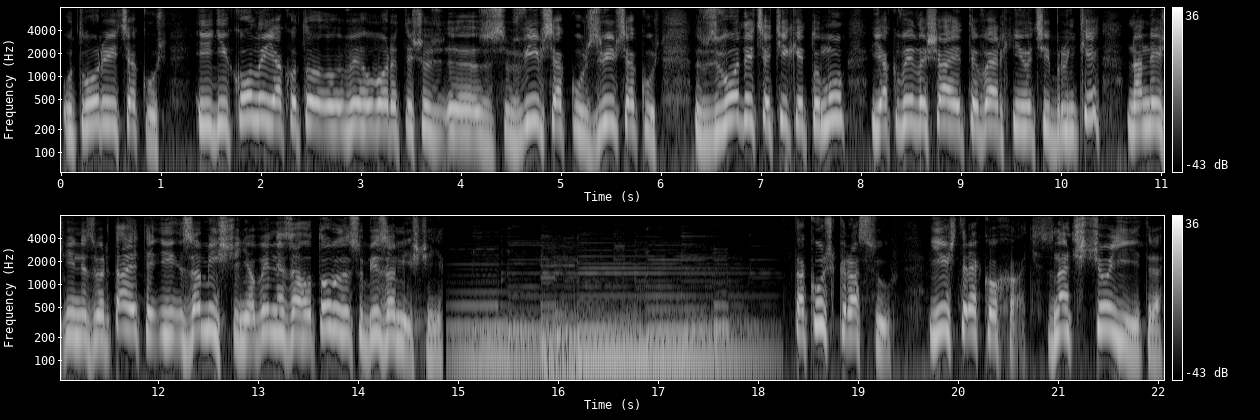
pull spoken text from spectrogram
утворюється кущ. І ніколи, як ото ви говорите, що звівся кущ, звівся кущ, зводиться тільки тому, як ви лишаєте верхні оці бруньки, на нижні не звертаєте, і заміщення, ви не заготовили собі заміщення. Таку ж красу. Її ж треба кохати. Значить, що її треба?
